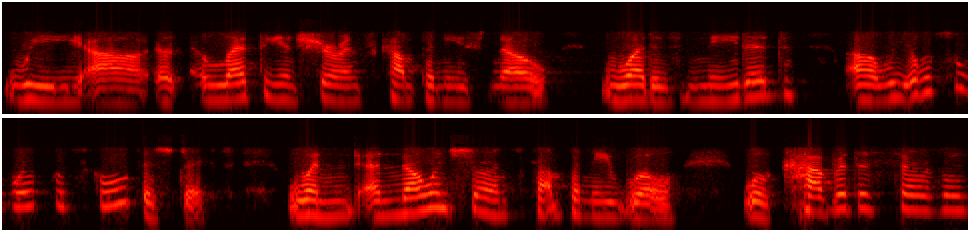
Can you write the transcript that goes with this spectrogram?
we uh, let the insurance companies know what is needed. Uh, we also work with school districts when uh, no insurance company will will cover the service,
